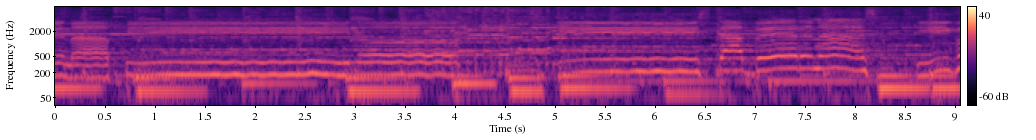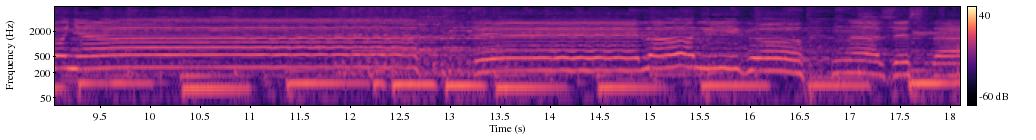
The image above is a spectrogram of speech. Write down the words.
βλέπετε να πίνω. Της ταβέρνας τη γωνιά. Θέλω λίγο να ζεστάνω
